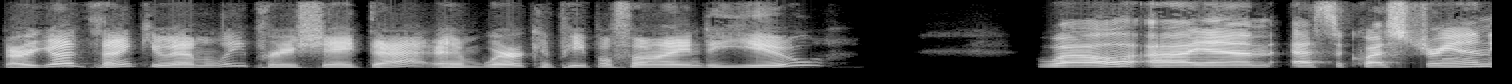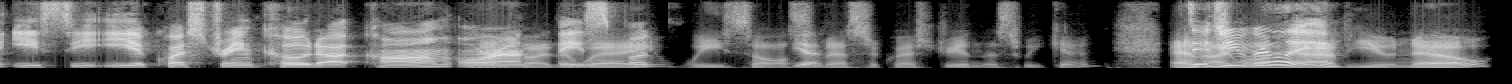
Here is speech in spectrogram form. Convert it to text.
Very good. Thank you, Emily. Appreciate that. And where can people find you? Well i am s equestrian E ece equestrianco.com or Hey, on by the facebook way, we saw Yeah. some S equestrian this weekend. And Did I you really? Have you know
